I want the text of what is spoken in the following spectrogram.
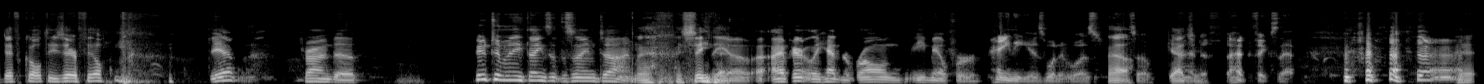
Difficulties there, Phil? yeah, trying to do too many things at the same time. I see The, that. uh, I apparently had the wrong email for Haney, is what it was. Oh, so gotcha. I had, to, I had to fix that. It-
